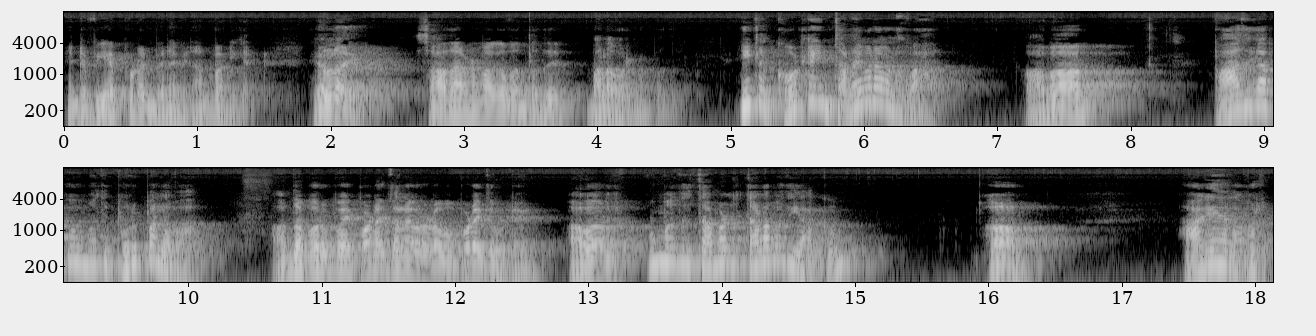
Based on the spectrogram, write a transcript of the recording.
என்று வியப்புடன் வினவினான் வணிகன். இல்லை சாதாரணமாக வந்தது பலவர்மன் போது. நீங்கள் கோட்டையின் தலைவர் அல்லவா? ஆமாம். பாதுகாப்பு உமது பொறுப்பல்லவா? அந்த பொறுப்பை படைத்தலைவரிடம் ஒப்படைத்து விட்டேன். அவர் உமது தமிழ் தளபதியாக்கும். ஆம். ஆகையால் அவர்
